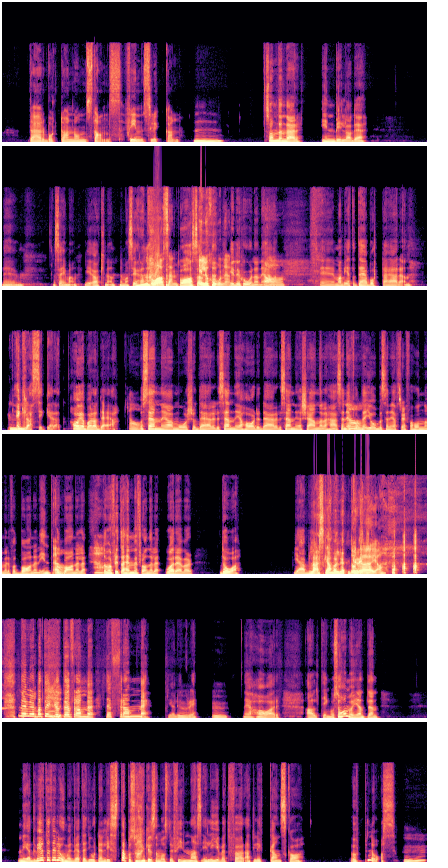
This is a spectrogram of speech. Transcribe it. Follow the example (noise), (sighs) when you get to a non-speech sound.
Där borta någonstans finns lyckan. Mm. Som den där inbillade, vad säger man, i öknen när man ser den. Oasen, (laughs) Oasen. illusionen. Illusionen, ja. Ja. Eh, man vet att där borta är den. Mm. En klassiker. Har jag bara det? Ja. Och sen när jag mår så där, eller sen när jag har det där, eller sen när jag tjänar det här, sen när jag Ja. fått det jobbet, sen när jag träffat honom, eller fått barn, eller inte Ja. fått barn, eller de har flyttat hemifrån, eller whatever. Då, jävlar ska jag vara lycklig. Då dör jag. (laughs) Nej, men jag bara tänker att där framme, där framme blir jag lycklig. Mm. När jag har allting. Och så har man ju egentligen medvetet eller omedvetet gjort en lista på (laughs) saker som måste finnas i livet för att lyckan ska uppnås. Mm.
